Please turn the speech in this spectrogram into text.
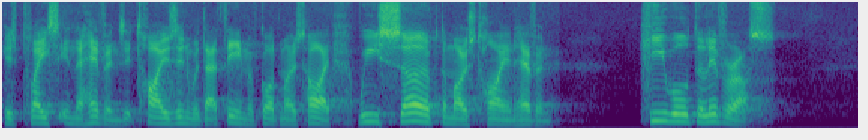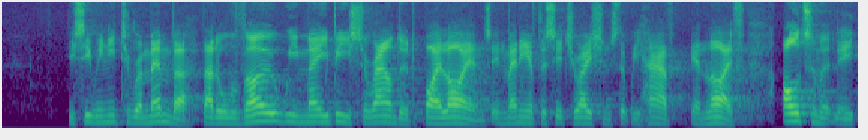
his place in the heavens. It ties in with that theme of God Most High. We serve the Most High in heaven, he will deliver us. You see, we need to remember that although we may be surrounded by lions in many of the situations that we have in life, ultimately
